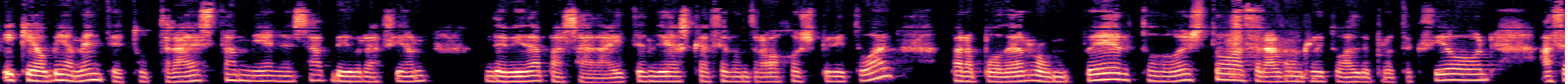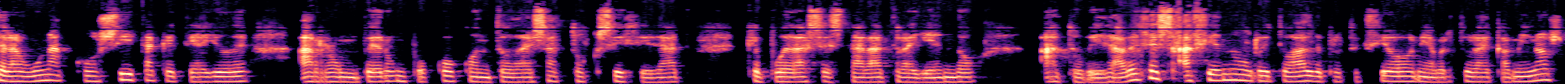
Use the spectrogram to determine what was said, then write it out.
y que obviamente tú traes también esa vibración de vida pasada. Ahí tendrías que hacer un trabajo espiritual para poder romper todo esto, hacer algún ritual de protección, hacer alguna cosita que te ayude a romper un poco con toda esa toxicidad que puedas estar atrayendo a tu vida. A veces haciendo un ritual de protección y abertura de caminos,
